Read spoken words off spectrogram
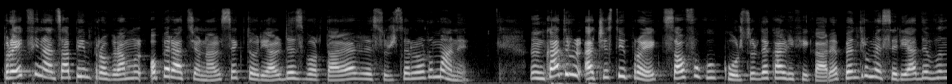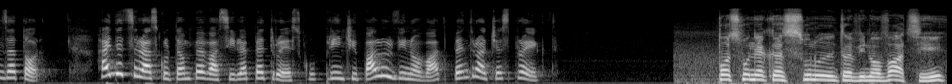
proiect finanțat prin programul operațional sectorial Dezvoltarea Resurselor Umane. În cadrul acestui proiect s-au făcut cursuri de calificare pentru meseria de vânzător. Haideți să-l ascultăm pe Vasile Petruescu, principalul vinovat pentru acest proiect. Pot spune că sunt unul dintre vinovații,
